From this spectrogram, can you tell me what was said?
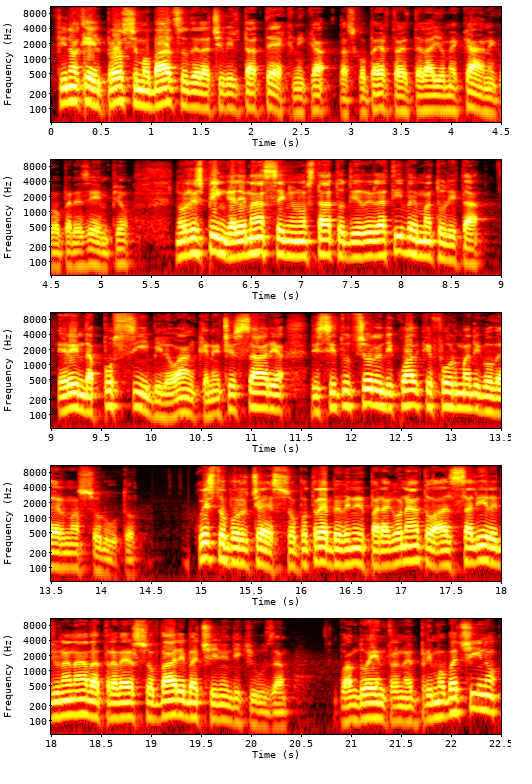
Fino a che il prossimo balzo della civiltà tecnica, la scoperta del telaio meccanico per esempio, non respinga le masse in uno stato di relativa immaturità e renda possibile o anche necessaria l'istituzione di qualche forma di governo assoluto. Questo processo potrebbe venire paragonato al salire di una nave attraverso vari bacini di chiusa. Quando entra nel primo bacino,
